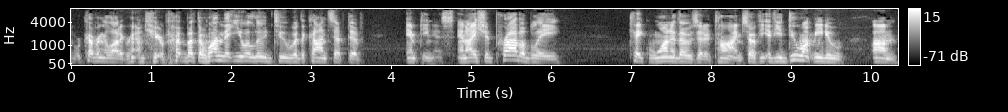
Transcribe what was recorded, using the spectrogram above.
we're covering a lot of ground here, but, but the one that you allude to with the concept of emptiness. And I should probably take one of those at a time. So if you, if you do want me to um,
